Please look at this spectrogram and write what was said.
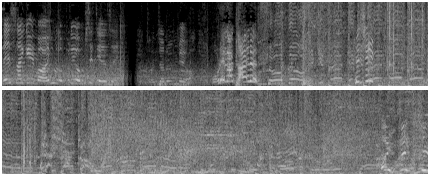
天才ゲーマー M のプレーを見せてやるぜ。患者の運命は俺が変えるはい変身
